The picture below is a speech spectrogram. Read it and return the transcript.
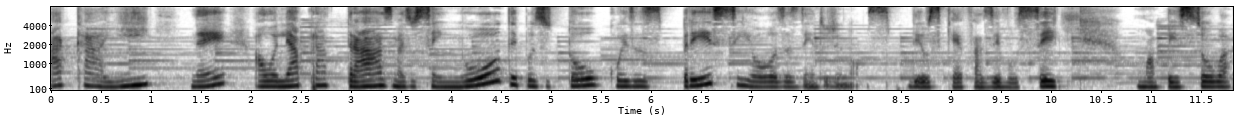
a cair né? A olhar para trás, mas o Senhor depositou coisas preciosas dentro de nós. Deus quer fazer você uma pessoa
